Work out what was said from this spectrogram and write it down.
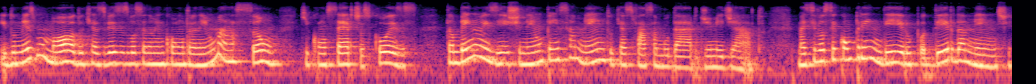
E do mesmo modo que às vezes você não encontra nenhuma ação que conserte as coisas, também não existe nenhum pensamento que as faça mudar de imediato. Mas se você compreender o poder da mente,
